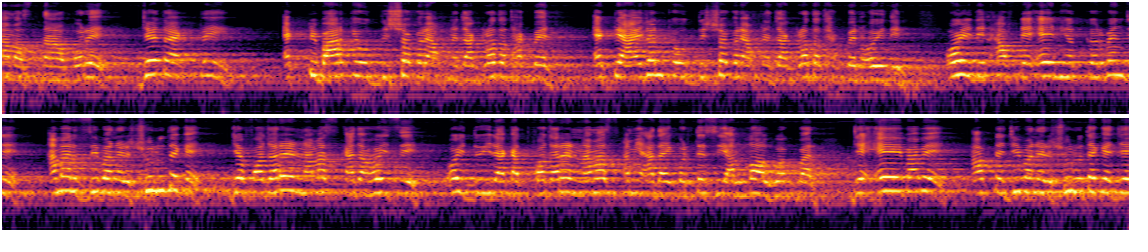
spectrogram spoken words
নামাজ না পড়ে যেহেতু একটি একটি বারকে উদ্দেশ্য করে আপনি জাগ্রত থাকবেন, একটি আয়োজনকে উদ্দেশ্য করে আপনি জাগ্রত থাকবেন ওই দিন। ওই দিন আপনি এই নিয়ত করবেন যে, আমার জীবনের শুরু থেকে যে ফজরের নামাজ কাজা হয়েছে ওই দুই রাকাত ফজরের নামাজ আমি আদায় করতেছি, আল্লাহ আকবার। যে এইভাবে আপনি জীবনের শুরু থেকে যে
